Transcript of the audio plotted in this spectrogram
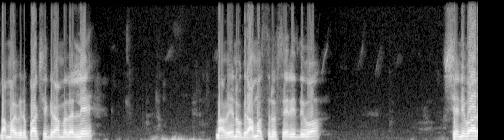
ನಮ್ಮ ವಿರೂಪಾಕ್ಷಿ ಗ್ರಾಮದಲ್ಲಿ ನಾವೇನು ಗ್ರಾಮಸ್ಥರು ಸೇರಿದ್ದೀವೋ? ಶನಿವಾರ,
